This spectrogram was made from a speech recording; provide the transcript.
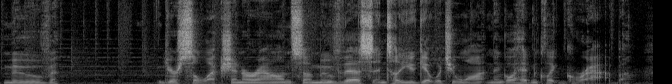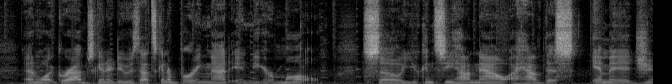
move your selection around. So move this until you get what you want, and then go ahead and click Grab. And what Grab's going to do is that's going to bring that into your model. So you can see how now I have this image,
